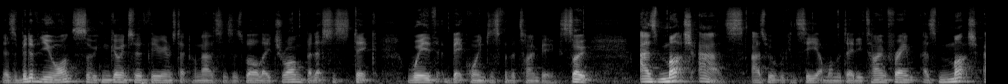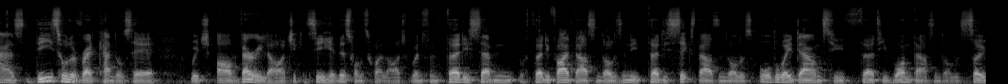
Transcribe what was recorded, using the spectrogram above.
There's a bit of nuance, so we can go into Ethereum's technical analysis as well later on, but let's just stick with Bitcoin just for the time being. So as much as, as we can see, I'm on the daily time frame, as much as these sort of red candles here which are very large. You can see here, this one's quite large. Went from $37, $35,000, nearly $36,000, all the way down to $31,000. So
